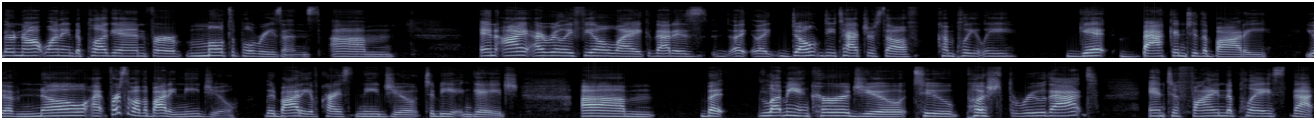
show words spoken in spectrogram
they're not wanting to plug in for multiple reasons. Um and I I really feel like that is like like don't detach yourself completely. Get back into the body. You have no first of all the body needs you. The body of Christ needs you to be engaged. Um but let me encourage you to push through that and to find a place that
